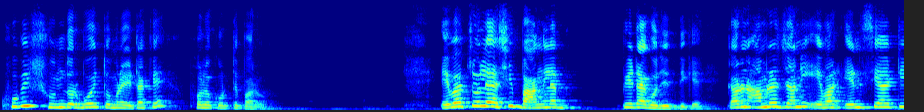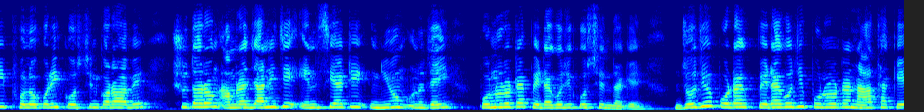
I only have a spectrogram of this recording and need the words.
খুবই সুন্দর বই তোমরা এটাকে ফলো করতে পারো। এবার চলে আসি বাংলা পেডাগজির দিকে। কারণ আমরা জানি এবার এনসিআরটি ফলো করেই কোশ্চেন করা হবে। সুতরাং আমরা জানি যে এনসিআরটির নিয়ম অনুযায়ী পনেরোটা পেডাগজি কোশ্চেন থাকে। যদিও পেডাগজি পনেরোটা না থাকে,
